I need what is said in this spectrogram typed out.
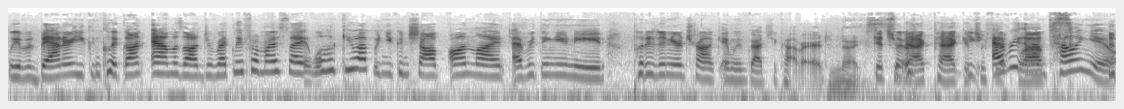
we have a banner you can click on Amazon directly from our site. We'll hook you up and you can shop online everything you need, put it in your trunk, and we've got you covered. Nice. Get your So- backpack, get You- your flip every, and I'm telling you,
